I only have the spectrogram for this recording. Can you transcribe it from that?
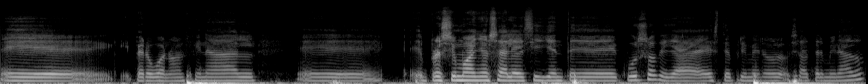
Eh, pero bueno, al final el próximo año sale el siguiente curso, que ya este primero se ha terminado.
